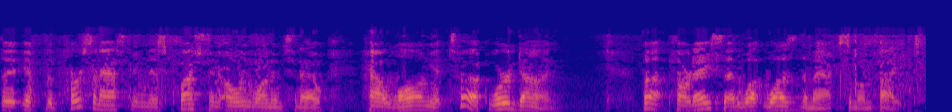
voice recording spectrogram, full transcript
the, if the person asking this question only wanted to know how long it took, we're done. But part A said what was the maximum height.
